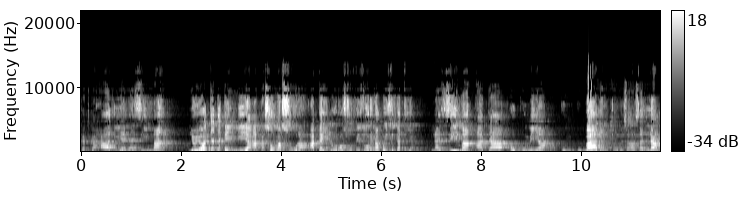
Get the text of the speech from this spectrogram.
katika hali ya lazima. Yoyote atakayeingia akasoma sura akaidurusu vizuri na kuizingatia lazima atahukumia kumkubali mtume sala sallam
